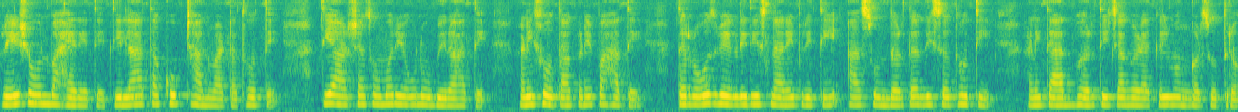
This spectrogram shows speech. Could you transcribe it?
फ्रेश होऊन बाहेर येते. तिला आता खूप छान वाटत होते. ती आरशासमोर येऊन उभी राहते आणि स्वतःकडे पाहते तर रोज वेगळी दिसणारी प्रीती आज सुंदर तर दिसत होती आणि त्यात भर तिच्या गळ्यातील मंगळसूत्र,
